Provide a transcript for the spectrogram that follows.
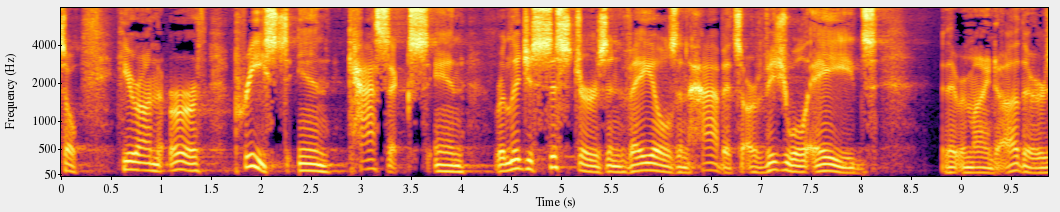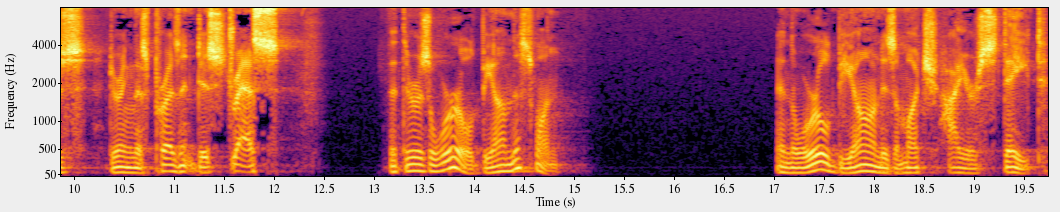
So, here on earth, priests in cassocks and religious sisters in veils and habits are visual aids that remind others during this present distress that there is a world beyond this one. And the world beyond is a much higher state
